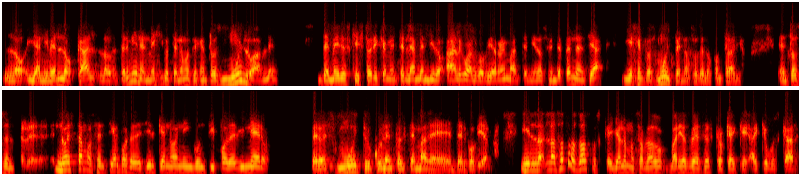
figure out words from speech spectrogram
lo, y a nivel local lo determina. En México tenemos ejemplos muy loables de medios que históricamente le han vendido algo al gobierno y mantenido su independencia y ejemplos muy penosos de lo contrario. Entonces, eh, no estamos en tiempos de decir que no hay ningún tipo de dinero, pero es muy truculento el tema de, del gobierno. Y los otros dos, pues que ya lo hemos hablado varias veces, creo que hay que, hay que buscar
